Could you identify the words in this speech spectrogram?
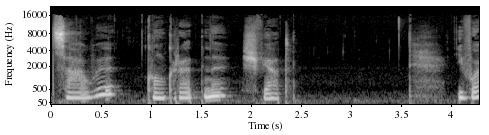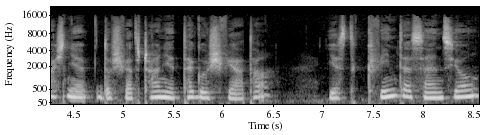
cały konkretny świat. I właśnie doświadczanie tego świata jest kwintesencją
